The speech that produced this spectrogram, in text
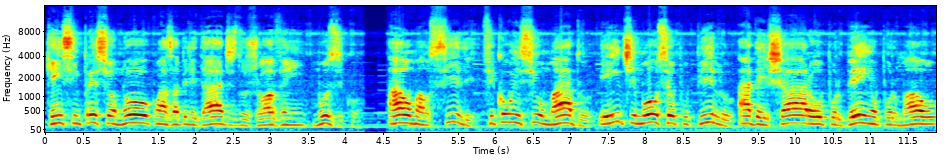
quem se impressionou com as habilidades do jovem músico. Al-Mausili ficou enciumado e intimou seu pupilo a deixar, ou por bem ou por mal,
